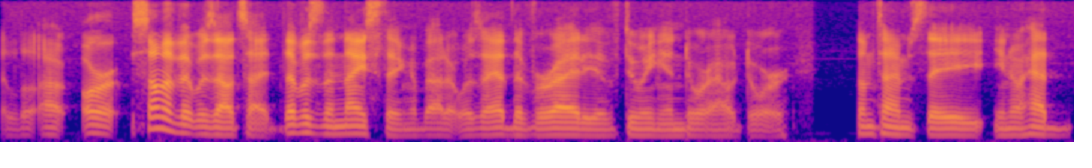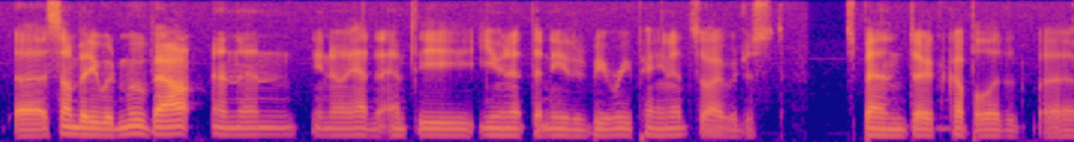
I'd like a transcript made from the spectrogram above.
a little, out, or some of it was outside. That was the nice thing about it was I had the variety of doing indoor, outdoor. Sometimes they, you know, had uh, somebody would move out, and then you know they had an empty unit that needed to be repainted. So I would just spend a couple of uh,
